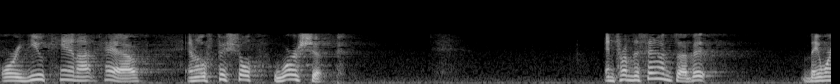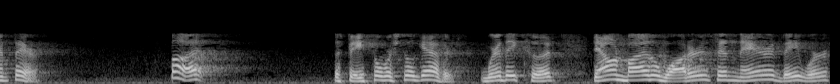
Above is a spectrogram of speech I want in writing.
or you cannot have an official worship. And from the sounds of it, they weren't there. But the faithful were still gathered where they could, down by the waters, and there they were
